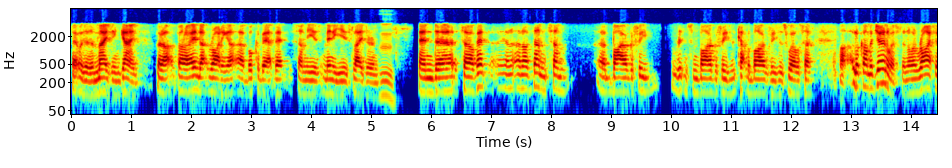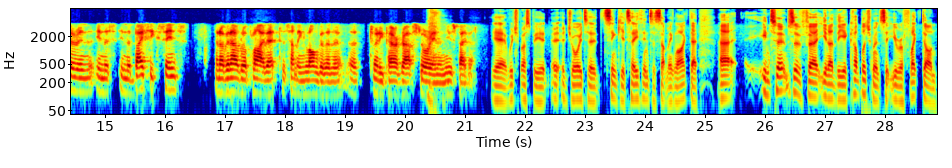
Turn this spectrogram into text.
that was an amazing game. But I, but I ended up writing a, a book about that some years, many years later, and Mm. and uh, so I've had and and I've done some uh, biography, written some biographies, a couple of biographies as well. So uh, look, I'm a journalist and I'm a writer in in the in the basic sense, and I've been able to apply that to something longer than a, a 20 paragraph story in a newspaper. Yeah, which must be a, a joy to sink your teeth into something like that. Uh, in terms of uh, you know the accomplishments that you reflect on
